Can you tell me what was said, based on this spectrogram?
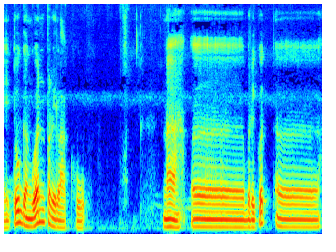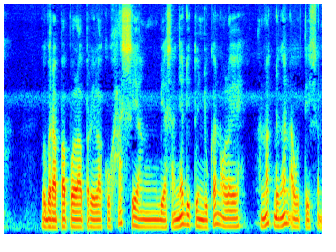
yaitu gangguan perilaku. Nah, eh, berikut eh, beberapa pola perilaku khas yang biasanya ditunjukkan oleh anak dengan autism.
